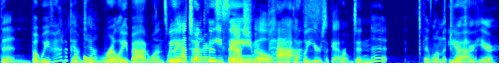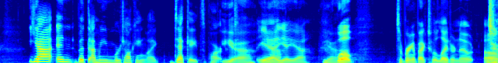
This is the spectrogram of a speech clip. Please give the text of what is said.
than. But we've had a couple Downtown. really bad ones. We but it had the took one in the East same Nashville a couple years ago. didn't it? the one that tore Yeah. through here. Yeah, and but I mean we're talking like decades apart. Yeah. Yeah, yeah, yeah. yeah. Well, to bring it back to a lighter note, um,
